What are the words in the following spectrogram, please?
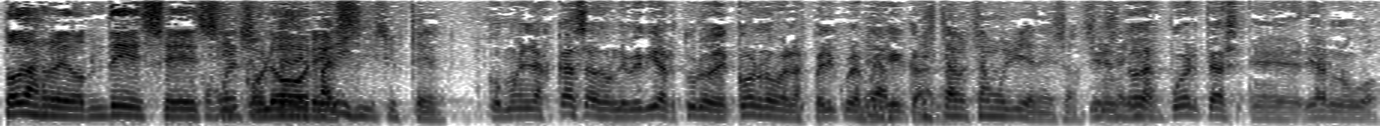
todas redondeces como y el subte de colores. París, dice usted. como en las casas donde vivía Arturo de Córdoba en las películas Mira, mexicanas. está, está muy bien eso. sí, Tienen señor. todas puertas eh, de Art Nouveau.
